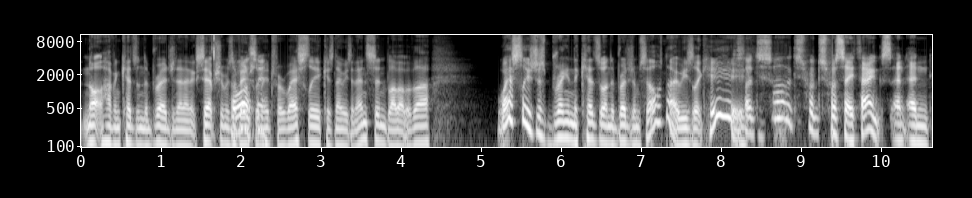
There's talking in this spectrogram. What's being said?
not having kids on the bridge, and then an exception was Oh, eventually made for Wesley because now he's an ensign. Blah blah blah blah. Wesley's just bringing the kids on the bridge himself now. He's like, hey, So I just, I just, want- just want to say thanks, and and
